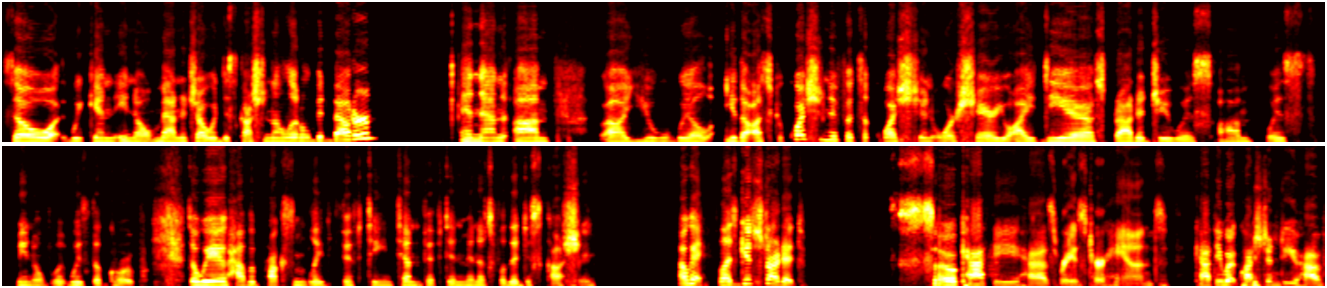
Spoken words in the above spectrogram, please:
so we can you know manage our discussion a little bit better and then um, uh, you will either ask a question if it's a question or share your idea, strategy with, um, with you know, with the group. So we have approximately 15, 10, 15 minutes for the discussion. Okay, let's get started. So Kathy has raised her hand. Kathy, what question do you have?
